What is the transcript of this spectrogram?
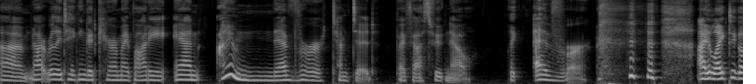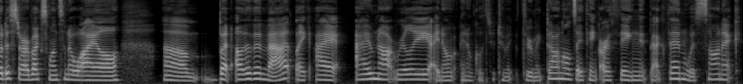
um, not really taking good care of my body. And I am never tempted by fast food now, like ever. I like to go to Starbucks once in a while. Um, but other than that, like I, I'm not really. I don't. I don't go through through McDonald's. I think our thing back then was Sonic.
